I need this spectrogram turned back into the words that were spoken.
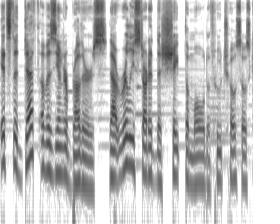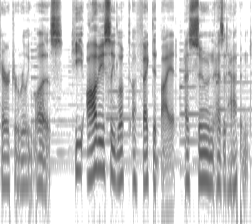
It's the death of his younger brothers that really started to shape the mold of who Choso's character really was. He obviously looked affected by it as soon as it happened.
